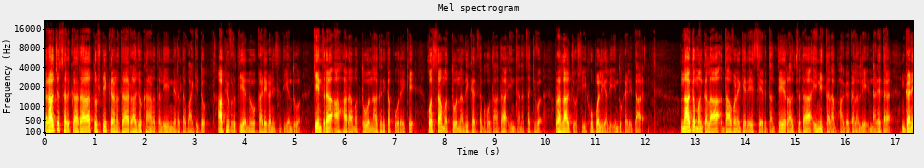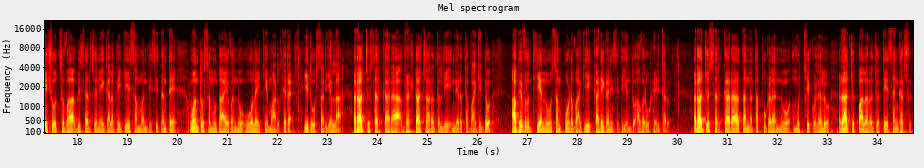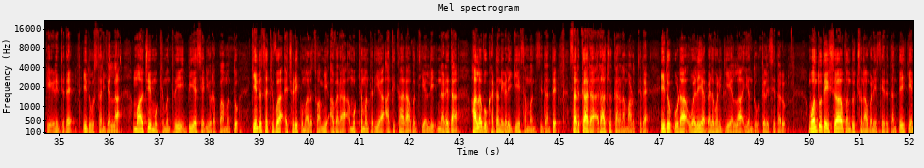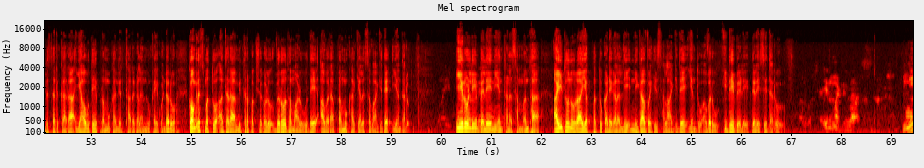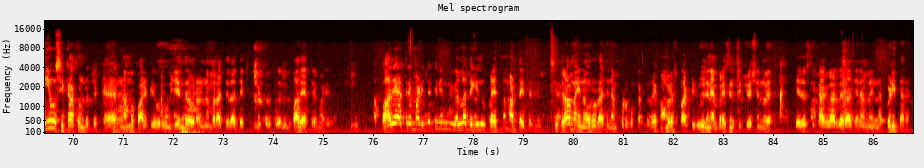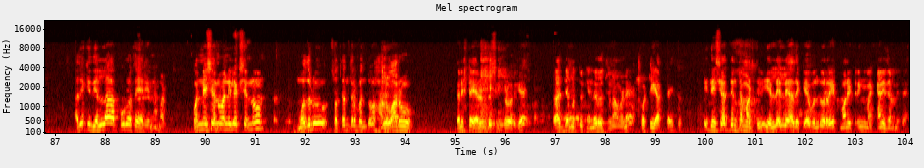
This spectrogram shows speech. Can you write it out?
ರಾಜ್ಯ ಸರ್ಕಾರ ತುಷ್ಟೀಕರಣದ ರಾಜಕಾರಣದಲ್ಲಿ ನಿರತವಾಗಿದ್ದು, ಅಭಿವೃದ್ಧಿಯನ್ನು ಕಡೆಗಣಿಸಿದೆ ಎಂದು ಕೇಂದ್ರ ಆಹಾರ ಮತ್ತು ನಾಗರಿಕ ಪೂರೈಕೆ, ಹೊಸ ಮತ್ತು ನವೀಕರಿಸಬಹುದಾದ ಇಂಧನ ಸಚಿವ ಪ್ರಹ್ಲಾದ್ ಜೋಶಿ ಹುಬ್ಬಳ್ಳಿಯಲ್ಲಿ ಇಂದು ಹೇಳಿದ್ದಾರೆ. ನಾಗಮಂಗಲ, ದಾವಣಗೆರೆ ಸೇರಿದಂತೆ ರಾಜ್ಯದ ಇನ್ನಿತರ ಭಾಗಗಳಲ್ಲಿ ನಡೆದ ಗಣೇಶೋತ್ಸವ ವಿಸರ್ಜನೆ ಗಲಭೆಗೆ ಸಂಬಂಧಿಸಿದಂತೆ ಒಂದು ಸಮುದಾಯವನ್ನು ಓಲೈಕೆ ಮಾಡುತ್ತಿದೆ. ಇದು ಸರಿಯಲ್ಲ. ರಾಜ್ಯ ಸರ್ಕಾರ ಭ್ರಷ್ಟಾಚಾರದಲ್ಲಿ ನಿರತವಾಗಿದ್ದು ಅಭಿವೃದ್ಧಿಯನ್ನು ಸಂಪೂರ್ಣವಾಗಿ ಕಡೆಗಣಿಸಿದೆ ಎಂದು ಅವರು ಹೇಳಿದರು. ರಾಜ್ಯ ಸರ್ಕಾರ ತನ್ನ ತಪ್ಪುಗಳನ್ನು ಮುಚ್ಚಿಕೊಳ್ಳಲು ರಾಜ್ಯಪಾಲರ ಜೊತೆ ಸಂಘರ್ಷಕ್ಕೆ ಇಳಿದಿದೆ. ಇದು ಸರಿಯಲ್ಲ. ಮಾಜಿ ಮುಖ್ಯಮಂತ್ರಿ ಬಿಎಸ್ ಯಡಿಯೂರಪ್ಪ ಮತ್ತು ಕೇಂದ್ರ ಸಚಿವ ಎಚ್ ಡಿ ಕುಮಾರಸ್ವಾಮಿ ಅವರ ಮುಖ್ಯಮಂತ್ರಿಯ ಅಧಿಕಾರಾವಧಿಯಲ್ಲಿ ನಡೆದ ಹಲವು ಘಟನೆಗಳಿಗೆ ಸಂಬಂಧಿಸಿದಂತೆ ಸರ್ಕಾರ ರಾಜಕಾರಣ ಮಾಡುತ್ತಿದೆ. ಇದು ಕೂಡ ಒಳ್ಳೆಯ ಬೆಳವಣಿಗೆಯಲ್ಲ ಎಂದು ತಿಳಿಸಿದರು. ಒಂದು ದೇಶ, ಒಂದು ಚುನಾವಣೆ ಸೇರಿದಂತೆ ಕೇಂದ್ರ ಸರ್ಕಾರ ಯಾವುದೇ ಪ್ರಮುಖ ನಿರ್ಧಾರಗಳನ್ನು ಕೈಗೊಂಡರೂ ಕಾಂಗ್ರೆಸ್ ಮತ್ತು ಅದರ ಮಿತ್ರ ಪಕ್ಷಗಳು ವಿರೋಧ ಮಾಡುವುದೇ ಅವರ ಪ್ರಮುಖ ಕೆಲಸವಾಗಿದೆ, ಎಂದರು. ಈರುಳ್ಳಿ ಬೆಲೆ ನಿಯಂತ್ರಣ ಸಂಬಂಧ ಐದು ನೂರ ಎಪ್ಪತ್ತು ಕಡೆಗಳಲ್ಲಿ ನಿಗಾ ವಹಿಸಲಾಗಿದೆ ಎಂದು ಅವರು ಇದೇ ವೇಳೆ ತಿಳಿಸಿದರು. ನೀವು ಸಿಕ್ಕಾಕೊಂಡದ್ದಕ್ಕೆ ನಮ್ಮ ಪಾರ್ಟಿಯವರು ವಿಜೇಂದ್ರ ಅವರ ನಮ್ಮ ರಾಜ್ಯದ ಅಧ್ಯಕ್ಷರ ನೇತೃತ್ವದಲ್ಲಿ ಪಾದಯಾತ್ರೆ ಮಾಡಿದ್ರು. ಪಾದಯಾತ್ರೆ ಮಾಡಿದ್ದಕ್ಕೆ ನಿಮ್ಗೆ ಇವೆಲ್ಲ ತೆಗೆದು ಪ್ರಯತ್ನ ಮಾಡ್ತಾ ಇದ್ದೀರಿ ನೀವು ಸಿದ್ದರಾಮಯ್ಯನವರು ರಾಜೀನಾಮೆ ಕೊಡ್ಬೇಕಾಗ್ತದೆ. ಕಾಂಗ್ರೆಸ್ ಪಾರ್ಟಿಗೂ ಇದನ್ನ ಎಂಪ್ರೆಸಿಂಗ್ ಸಿಚುವೇಶನ್ ಎದುರಿಸಲಿಕ್ಕಾಗಲಾರದೆ ರಾಜೀನಾಮೆಯನ್ನ ಪಡಿತಾರೆ. ಅದಕ್ಕೆ ಇದೆಲ್ಲ ಪೂರ್ವ ತಯಾರಿಯನ್ನ ಮಾಡ್ತಾರೆ. ಒನ್ ನೇಷನ್ ಒನ್ ಇಲೆಕ್ಷನ್ನು ಮೊದಲು ಸ್ವತಂತ್ರ ಬಂದು ಹಲವಾರು ಕನಿಷ್ಠ ಎರಡು ದಶಕಗಳವರೆಗೆ ರಾಜ್ಯ ಮತ್ತು ಕೇಂದ್ರದ ಚುನಾವಣೆ ಒಟ್ಟಿಗೆ ಆಗ್ತಾ ಇತ್ತು. ಈ ದೇಶಾದ್ಯಂತ ಮಾಡ್ತೀವಿ. ಎಲ್ಲೆಲ್ಲಿ ಅದಕ್ಕೆ ಒಂದು ರೇಟ್ ಮಾನಿಟರಿಂಗ್ ಮೆಕ್ಯಾನಿಸಮ್ ಇದೆ.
